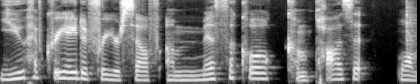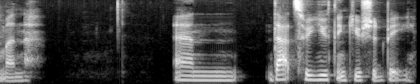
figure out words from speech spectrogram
you have created for yourself a mythical composite woman. And that's who you think you should be.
